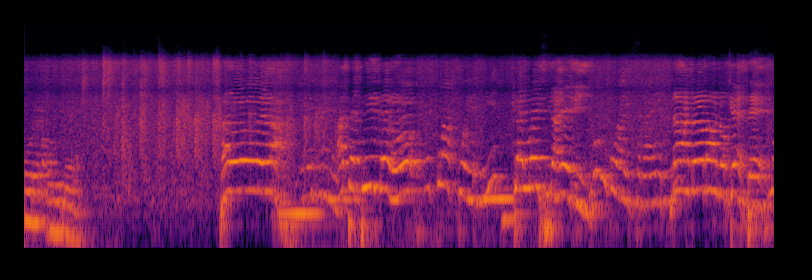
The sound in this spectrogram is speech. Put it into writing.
hå rä makobi mega haleluya Itherå kwa kweli ngai wa isiraeli mungu wa israeli. Na andå arä a mahonokete na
